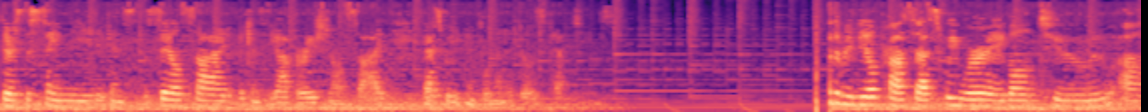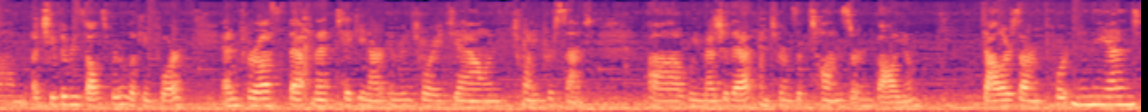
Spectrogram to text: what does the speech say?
there's the same need against the sales side, against the operational side, as we implemented those PAT teams. For the reveal process, we were able to um, achieve the results we were looking for, and for us that meant taking our inventory down 20%. Uh, we measure that in terms of tons or in volume. Dollars are important in the end,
